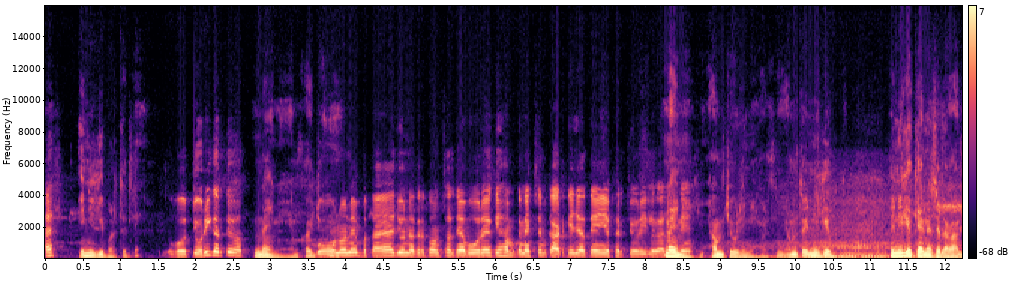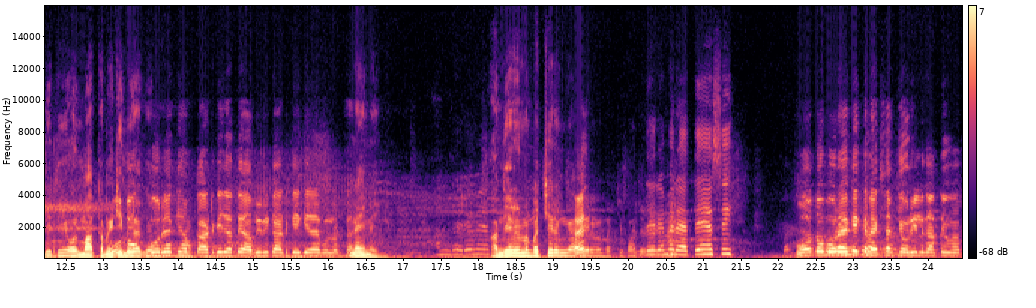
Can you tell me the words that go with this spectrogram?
ਹੈ? ਇਨੀ ਕੀ ਵਰਤਦੇ। वो चोरी करते हो आप? नहीं नहीं हम कहीं वो उन्होंने बताया जो नगर काउंसिल थे बोल रहे हैं कि हम कनेक्शन काट के जाते हैं या फिर चोरी लगा नहीं लेते हैं। नहीं हम चोरी नहीं करते हम तो इन्हीं के इन्हीं के कहने से लगा लेते हैं और माँ कमेटी में तो बोल रहे हैं कि हम काट के जाते हैं अभी भी काट के गया है वो लड़का। नहीं नहीं। अंधेरे में बच्चे रंगे अंधेरे में बच्चे कौन से अंधेरे में रहते हैं ऐसे ही। वो तो बोल रहे हैं कि कनेक्शन चोरी लगाते हो आप।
